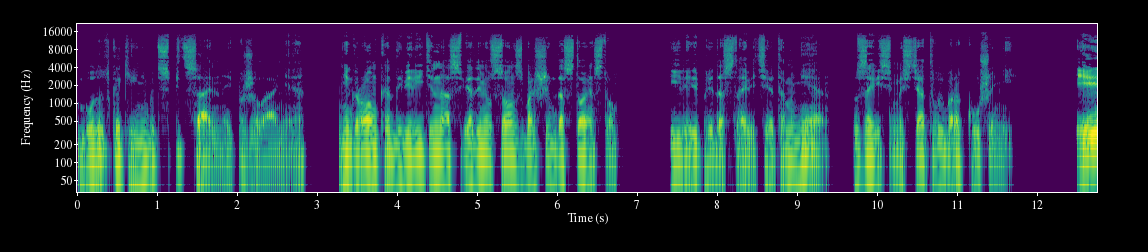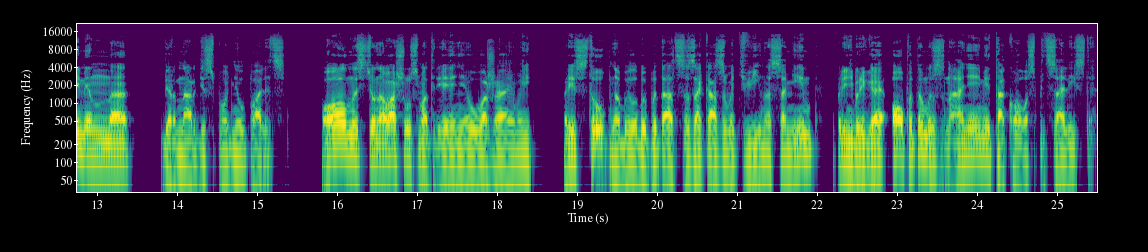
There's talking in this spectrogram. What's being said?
будут какие-нибудь специальные пожелания?» Негромко, доверительно осведомился он с большим достоинством. «Или предоставите это мне, в зависимости от выбора кушаний. «Именно!» — Бернардис поднял палец. «Полностью на ваше усмотрение, уважаемый. Преступно было бы пытаться заказывать вина самим, пренебрегая опытом и знаниями такого специалиста».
